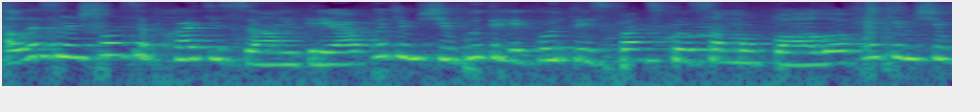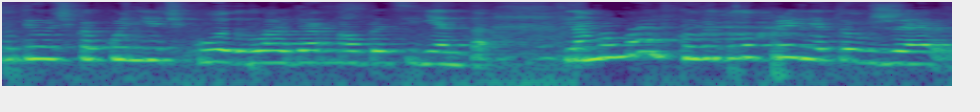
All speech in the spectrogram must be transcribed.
Але знайшлася в хаті санкрія, а потім ще бутиль якогось іспанського самопалу, а потім ще бутилочка коньячку від благодарного пацієнта. На момент, коли було прийнято вже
